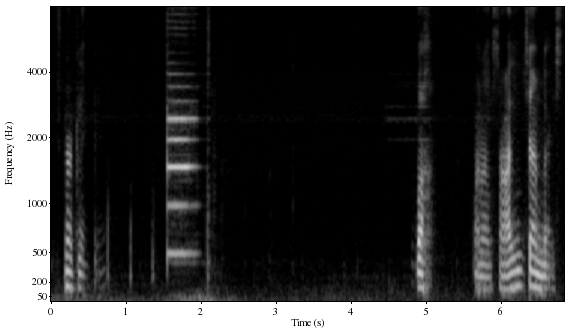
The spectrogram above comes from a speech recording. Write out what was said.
చూసినట్లయితే. బా మనం సాధించాం గాయస్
